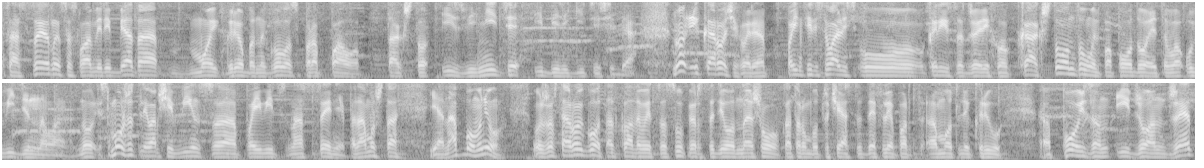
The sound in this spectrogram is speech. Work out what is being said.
со сцены со словами «Ребята, мой гребаный голос пропал». Так что извините и берегите себя. Ну и, короче говоря, поинтересовались у Криса Джерихо, как, что он думает по поводу этого увиденного. Ну, сможет ли вообще Винс а, появиться на сцене? Потому что, я напомню, уже второй год откладывается суперстадионное шоу, в котором будут участвовать Деф Леппорт, Мотли Крю, Пойзон и Джоан Джет.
